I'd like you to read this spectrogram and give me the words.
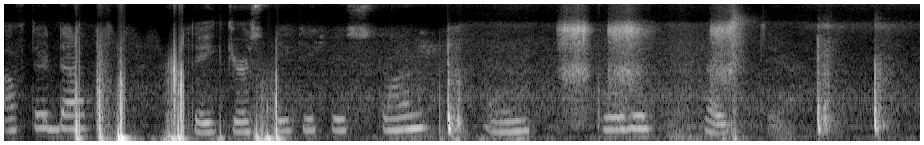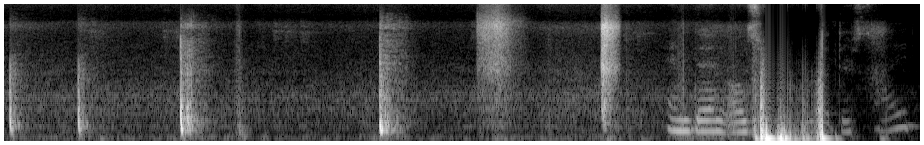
After that, take your sticky piston and put it right there. And then also the other side.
